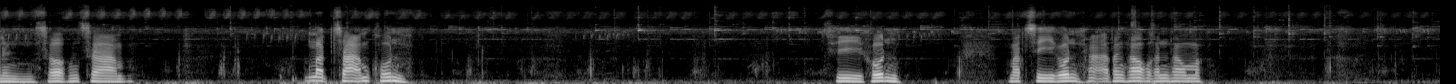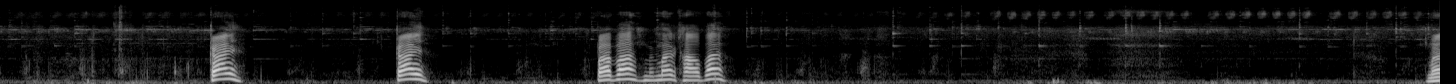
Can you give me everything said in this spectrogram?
หนึ่งสองสาม มัดสามคนสี่คน มัดสี่คนหาทั้งเฮาคันเฮามาไก่ไก่ป้าป้ามันมัดข่าวป้ามา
